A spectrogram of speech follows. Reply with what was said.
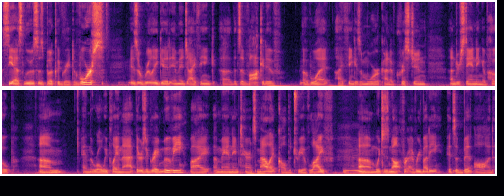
cs lewis's book the great divorce is a really good image i think uh, that's evocative of what i think is a more kind of christian understanding of hope um, and the role we play in that. There's a great movie by a man named terrence malick called the tree of life um, which is not for everybody. It's a bit odd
